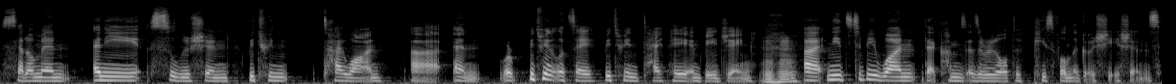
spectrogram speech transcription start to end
settlement, any solution between Taiwan uh, and, or between, let's say, between Taipei and Beijing, uh, needs to be one that comes as a result of peaceful negotiations.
